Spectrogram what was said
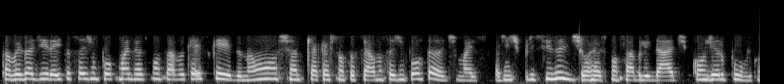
talvez a direita seja um pouco mais responsável que a esquerda, não achando que a questão social não seja importante, mas a gente precisa de uma responsabilidade com o dinheiro público.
